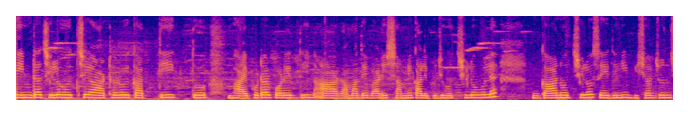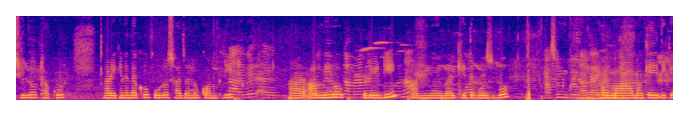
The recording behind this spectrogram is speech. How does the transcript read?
দিনটা ছিল হচ্ছে আঠেরোই কার্তিক তো ভাই ফোটার পরের দিন আর আমাদের বাড়ির সামনে কালী পুজো হচ্ছিল বলে গান হচ্ছিল সেই দিনই বিসর্জন ছিল ঠাকুর। আর এখানে দেখো পুরো সাজানো কমপ্লিট আর আমিও রেডি আমিও এবার খেতে বসবো। আর মা আমাকে এইদিকে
